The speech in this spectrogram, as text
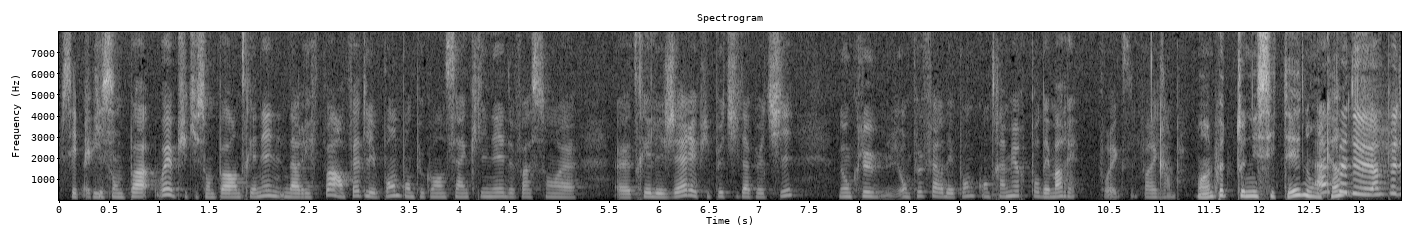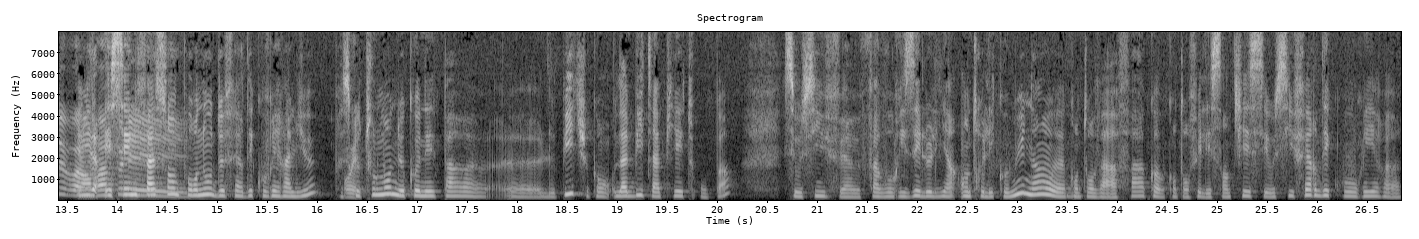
c'est qui sont pas ouais puis qui sont pas entraînés n'arrivent pas en fait les pompes on peut commencer à incliner de façon euh, euh, très légère et puis petit à petit donc le, on peut faire des pompes contre un mur pour démarrer pour par exemple un peu de tonicité donc un hein. peu de un peu de voilà, et, c'est une façon pour nous de faire découvrir un lieu parce que tout le monde ne connaît pas euh, le pitch qu'on habite à pied ou pas c'est aussi faire, favoriser le lien entre les communes. Hein. Quand on va à FA, quand on fait les sentiers, c'est aussi faire découvrir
